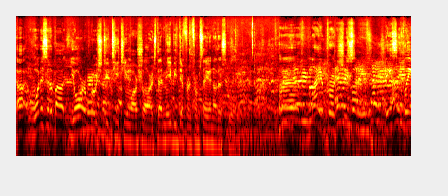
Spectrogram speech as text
Uh, what is it about your approach to teaching martial arts that may be different from, say, another school? Uh, my approach is basically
